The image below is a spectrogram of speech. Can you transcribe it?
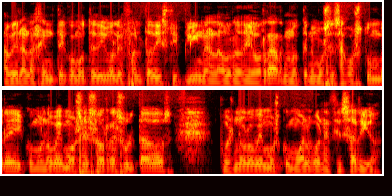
a ver, a la gente, como te digo, le falta disciplina a la hora de ahorrar. No tenemos esa costumbre y como no vemos esos resultados, pues no lo vemos como algo necesario.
